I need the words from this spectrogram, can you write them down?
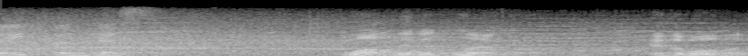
間あと1分です One minute left in the woman.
